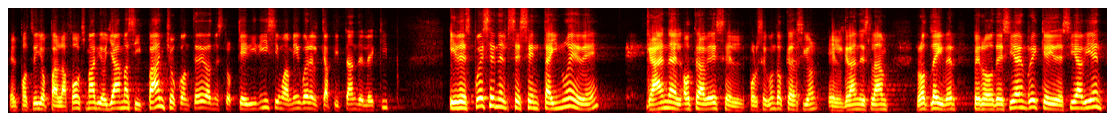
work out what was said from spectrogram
el Potrillo Palafox, Mario Llamas y Pancho Contreras, nuestro queridísimo amigo, era el capitán del equipo. Y después en el 69 gana otra vez el, por segunda ocasión el Grand Slam Rod Laver, pero decía Enrique y decía bien,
